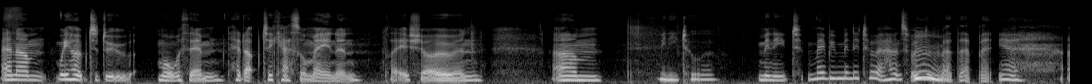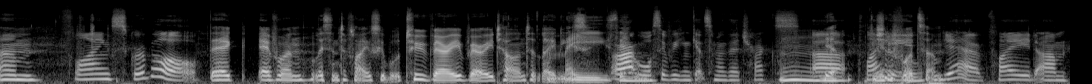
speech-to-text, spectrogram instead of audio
and um, we hope to do more with them. Head up to Castlemaine and play a show and um, mini tour. mini t- maybe mini tour. I haven't spoken to them Hmm. about that, but yeah. Um, Flying Scribble. they're everyone listen to Flying Scribble. Two very very talented ladies. Amazing. All right, we'll see if we can get some of their tracks Mm. uh, Yeah, played. should have bought some. Yeah, played um,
